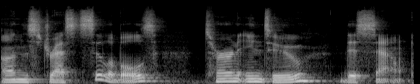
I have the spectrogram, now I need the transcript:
unstressed syllables turn into this sound.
